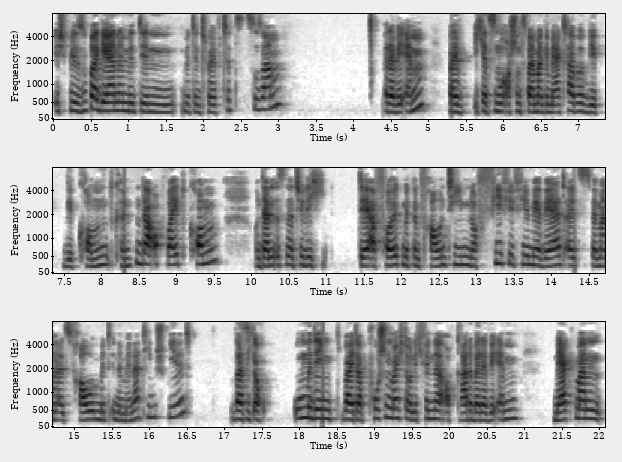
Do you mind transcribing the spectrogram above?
ich spiele super gerne mit den, mit den 12 Tits zusammen bei der WM, weil ich jetzt nur auch schon zweimal gemerkt habe, wir, wir kommen, könnten da auch weit kommen. Und dann ist natürlich der Erfolg mit einem Frauenteam noch viel, viel, viel mehr wert, als wenn man als Frau mit in einem Männerteam spielt. Was ich auch unbedingt weiter pushen möchte. Und ich finde, auch gerade bei der WM merkt man,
